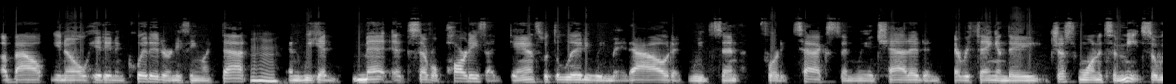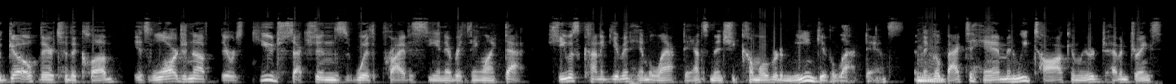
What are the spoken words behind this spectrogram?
about, you know, hit it and quit it or anything like that. hmm And we had met at several parties. I danced with the lady. We made out and we'd sent flirty texts and we had chatted and everything. And they just wanted to meet. So we go there to the club. It's large enough. There was huge sections with privacy and everything like that. She was kind of giving him a lap dance and then she'd come over to me and give a lap dance and then go mm-hmm. back to him and we'd talk and we were having drinks.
